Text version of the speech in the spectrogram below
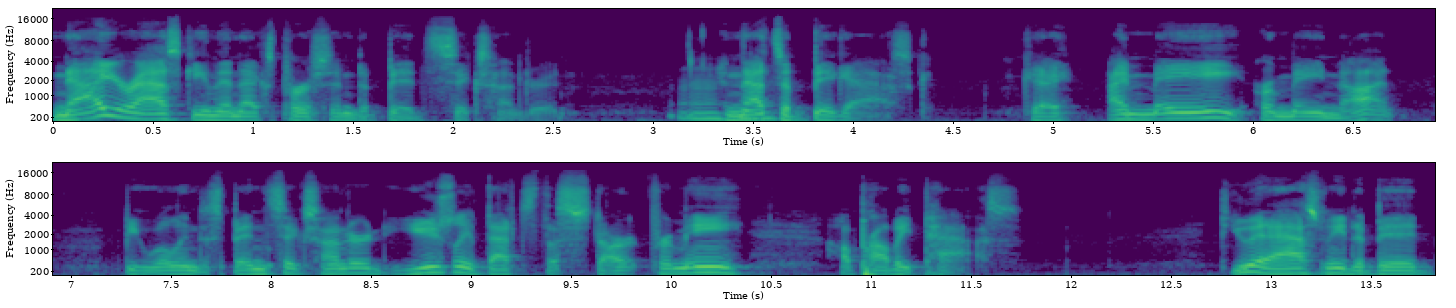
Now you're asking the next person to bid 600. and that's a big ask. Okay, I may or may not be willing to spend 600. Usually, if that's the start for me, I'll probably pass. If you had asked me to bid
